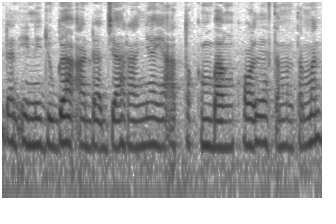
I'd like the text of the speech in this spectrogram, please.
Dan ini juga ada jaranya ya atau kembang kol ya teman-teman.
